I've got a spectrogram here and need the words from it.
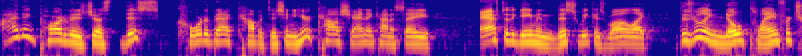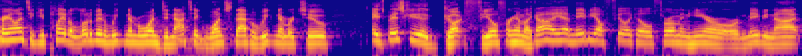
I think part of it is just this quarterback competition. You hear Kyle Shanahan kind of say after the game in this week as well, like there's really no plan for Trey Lance. Like he played a little bit in week number one, did not take one snap in week number two. It's basically a gut feel for him, like, oh yeah, maybe I'll feel like I'll throw him in here, or maybe not.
